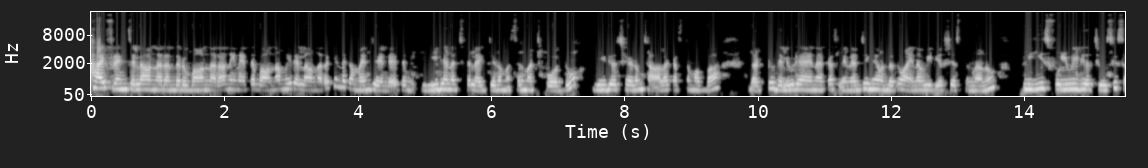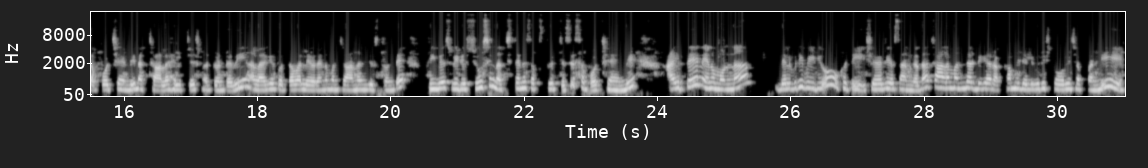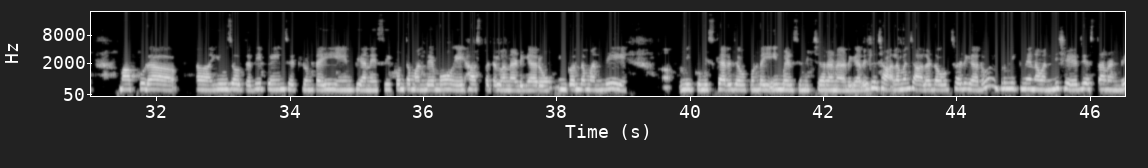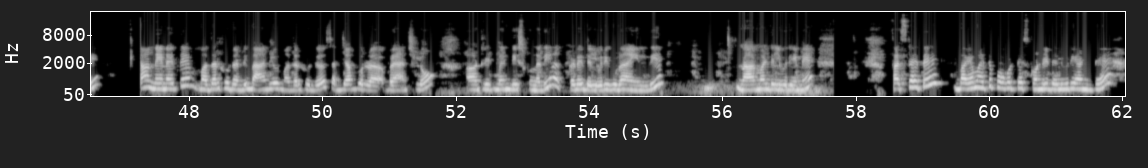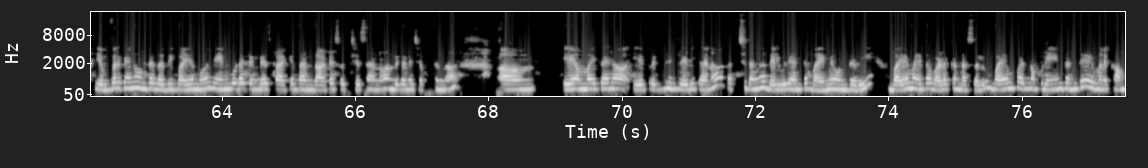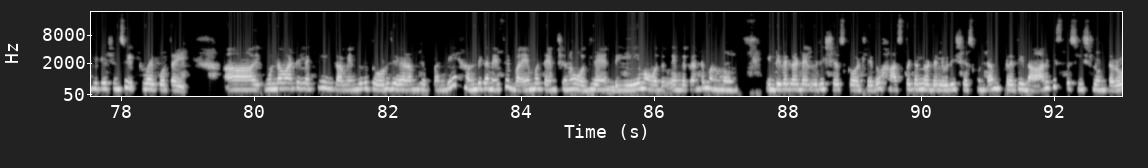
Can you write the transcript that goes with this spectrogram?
Hi friends ఎలా ఉన్నారు? అందరూ బాగున్నారా? నేనైతే బాగున్నా. మీరు ఎలా ఉన్నారో కింద కమెంట్ చేయండి. అయితే మీకు వీడియో నచ్చితే లైక్ చేయడం అస్సలు మర్చిపోవద్దు. వీడియో చేయడం చాలా కష్టం అబ్బా. దట్టు డెలివరీ అయినాక అసలు ఎనర్జీనే ఉండదు. అయినా వీడియోస్ చేస్తున్నాను. ప్లీజ్ ఫుల్ వీడియో చూసి సపోర్ట్ చేయండి. నాకు చాలా హెల్ప్ చేసినట్టు ఉంటుంది. అలాగే కొత్త వాళ్ళు ఎవరైనా మన ఛానల్ చూస్తుంటే ప్రీవియస్ వీడియోస్ చూసి నచ్చితేనే సబ్స్క్రైబ్ చేసి సపోర్ట్ చేయండి. అయితే నేను మొన్న డెలివరీ వీడియో ఒకటి షేర్ చేశాను కదా. చాలా మంది అడిగారు అక్క మీ డెలివరీ స్టోరీ చెప్పండి. మాకు కూడా యూజ్ అవుతుంది పెయిన్స్ ఎట్లుంటాయి ఏంటి? అనేసి కొంతమంది ఏమో ఏ హాస్పిటల్ అని అడిగారు. ఇంకొంతమంది మీకు మిస్క్యారేజ్ అవ్వకుండా ఏ మెడిసిన్ ఇచ్చారని అడిగారు. ఇట్లా చాలా మంది చాలా డౌట్స్ అడిగారు. ఇప్పుడు మీకు నేను అవన్నీ షేర్ చేస్తానండి. నేనైతే మదర్హుడ్ అండి. బెంగళూరు మదర్హుడ్ సజ్జాపూర్ బ్రాంచ్లో ట్రీట్మెంట్ తీసుకున్నది. నాకు అక్కడే డెలివరీ కూడా అయింది. నార్మల్ డెలివరీనే. ఫస్ట్ అయితే భయం అయితే పోగొట్టేసుకోండి. డెలివరీ అంటే ఎవరికైనా ఉంటుంది అది భయం నేను కూడా టెన్ డేస్ బ్యాకే దాన్ని దాటేసి వచ్చేసాను. అందుకనే చెప్తున్నా. ఏ అమ్మాయికైనా ఏ ప్రెగ్నెంట్ లేడీకైనా ఖచ్చితంగా డెలివరీ అంటే భయమే ఉంటుంది. భయం అయితే పడకండి అసలు. భయం పడినప్పుడు ఏంటంటే మన కాంప్లికేషన్స్ ఎక్కువైపోతాయి. ఆ, ఉన్న వాటిలకి ఇంకా అవి ఎందుకు తోడు చేయడం చెప్పండి. అందుకనేసి భయం టెన్షన్ వదిలేయండి. ఏం అవ్వదు ఎందుకంటే మనము ఇంటి దగ్గర డెలివరీస్ చేసుకోవట్లేదు. హాస్పిటల్లో డెలివరీస్ చేసుకుంటాం. ప్రతి దానికి స్పెషలిస్టులు ఉంటారు.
